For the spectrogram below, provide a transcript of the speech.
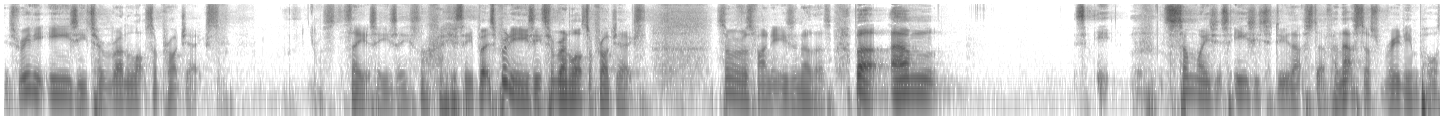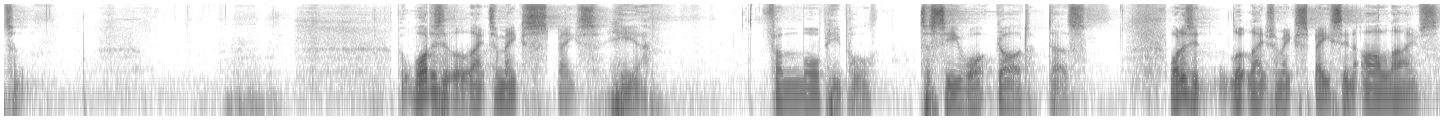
It's really easy to run lots of projects. I'll say it's easy, it's not easy, but it's pretty easy to run lots of projects. Some of us find it easier than others. But um, in some ways, it's easy to do that stuff, and that stuff's really important. But what does it look like to make space here for more people to see what God does? What does it look like to make space in our lives,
